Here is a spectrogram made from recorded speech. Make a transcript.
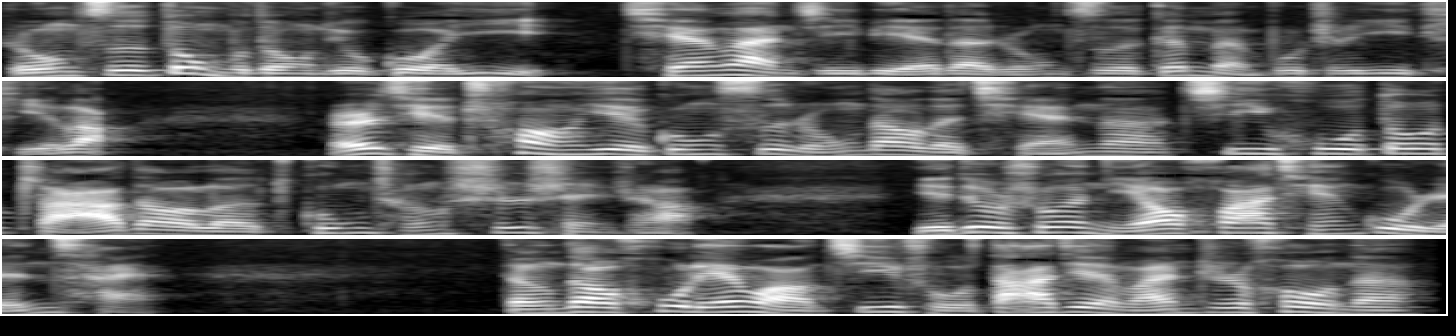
融资动不动就过亿，千万级别的融资根本不值一提了。而且创业公司融到的钱呢，几乎都砸到了工程师身上。也就是说，你要花钱雇人才。等到互联网基础搭建完之后呢，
